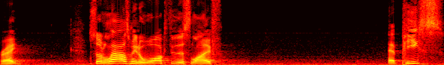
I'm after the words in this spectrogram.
Right? So it allows me to walk through this life at peace,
